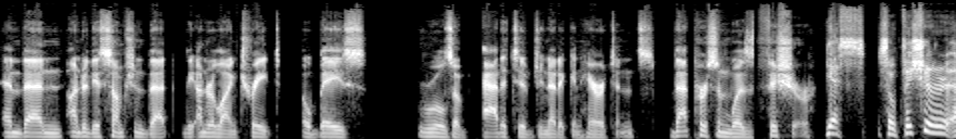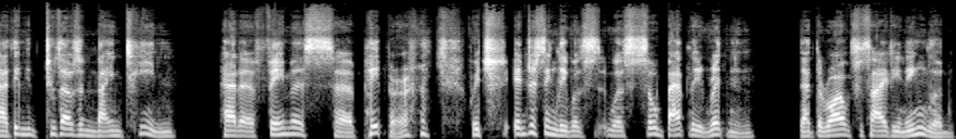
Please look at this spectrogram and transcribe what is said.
and then under the assumption that the underlying trait obeys rules of additive genetic inheritance. That person was Fisher. Yes. So Fisher, I think in 2019, had a famous uh, paper, which interestingly was was so badly written that the Royal Society in England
